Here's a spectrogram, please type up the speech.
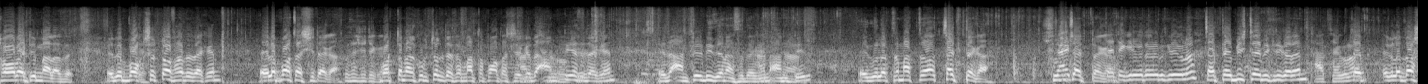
সব আইটেম মাল আছে। এদের বক্সের টপ হাতে দেখেন এগুলো পঁচাশি টাকা। 85 টাকা। বর্তমানে খুব চলতেছে মাত্র পঁচাশি। টাকা আচ্ছা, আংটি আছে দেখেন এই যে আংটির ডিজাইন আছে দেখেন আংটির এগুলো হচ্ছে মাত্র চার টাকা। শুধু চার টাকা। বিশ টাকা বিক্রি করেন। আচ্ছা, এগুলো? এগুলো দশ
